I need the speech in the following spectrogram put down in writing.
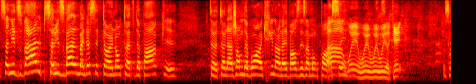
Sonny Duval. Puis Sonny Duval, ben là, c'est un autre œuf de Pâques. T'as, t'as la jambe de bois ancrée dans la base des amours passés. Ah oui, oui, oui, oui, OK. C'est ça.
